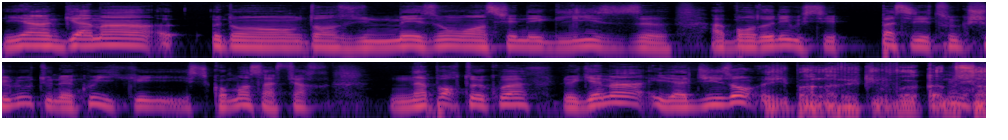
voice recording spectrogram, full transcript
il y a un gamin euh, dans, dans une maison, ancienne église euh, abandonnée où il s'est passé des trucs chelous, tout d'un coup, il, il se commence à faire n'importe quoi. Le gamin, il a 10 ans, il parle avec une voix comme ça.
